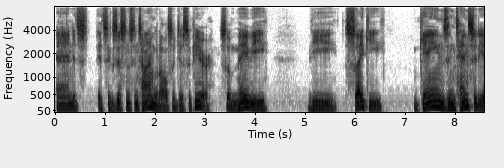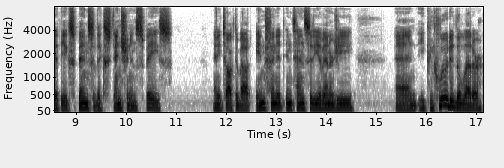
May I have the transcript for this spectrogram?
And its its existence in time would also disappear. So maybe the psyche gains intensity at the expense of extension in space. And he talked about infinite intensity of energy. And he concluded the letter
